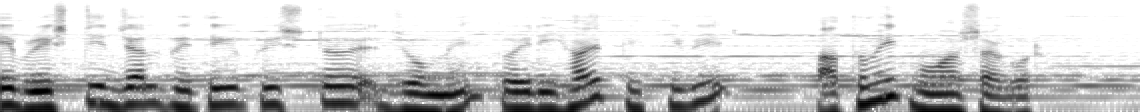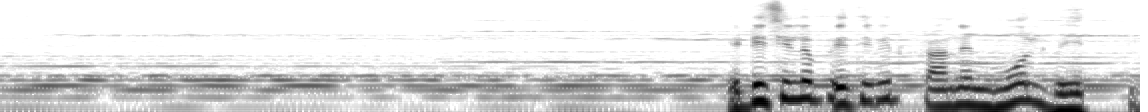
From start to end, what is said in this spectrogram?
এই বৃষ্টির জল পৃথিবী পৃষ্ঠ জমে তৈরি হয় পৃথিবীর প্রাথমিক মহাসাগর। এটি ছিল পৃথিবীর প্রাণের মূল ভিত্তি।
